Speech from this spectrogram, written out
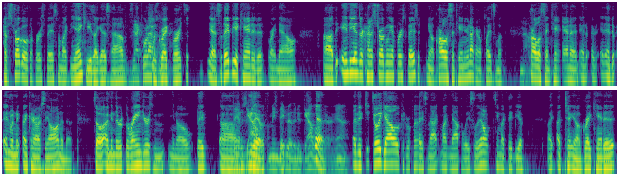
have struggled with a first baseman, like the Yankees, I guess, have exactly what I was with Greg looking. Bird. Yeah, so they'd be a candidate right now. Uh, the Indians are kind of struggling at first base. But, you know, Carlos Santana, you're not going to replace him with No. Carlos Santana and and and, and Edwin Encarnacion and the. So I mean, the the Rangers, you know, they've uh, They have Gallo. have? I mean, they'd rather do Gallo Yeah. there. Yeah. I think Joey Gallo could replace Mac, Mike Napoli, so they don't seem like they'd be a, a, a t- you know great candidate.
